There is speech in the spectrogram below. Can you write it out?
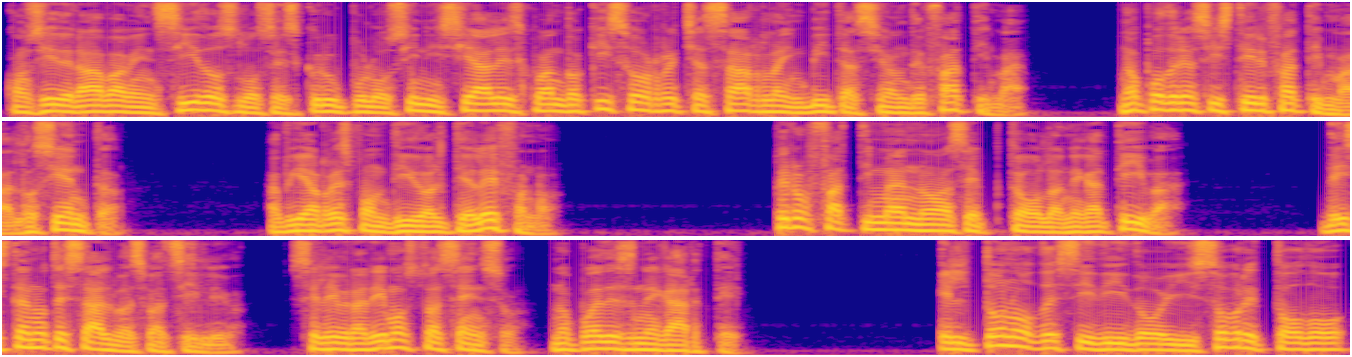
Consideraba vencidos los escrúpulos iniciales cuando quiso rechazar la invitación de Fátima. No podré asistir, Fátima, lo siento. Había respondido al teléfono. Pero Fátima no aceptó la negativa. De esta no te salvas, Basilio. Celebraremos tu ascenso. No puedes negarte. El tono decidido y, sobre todo,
